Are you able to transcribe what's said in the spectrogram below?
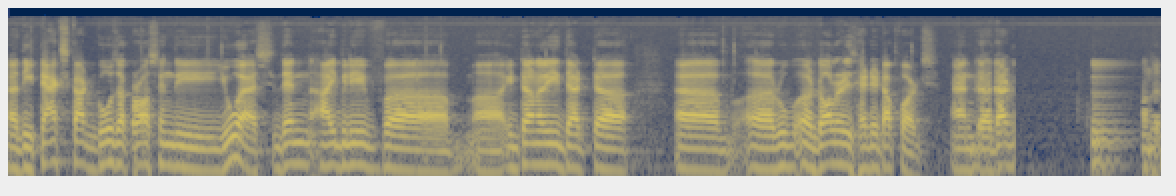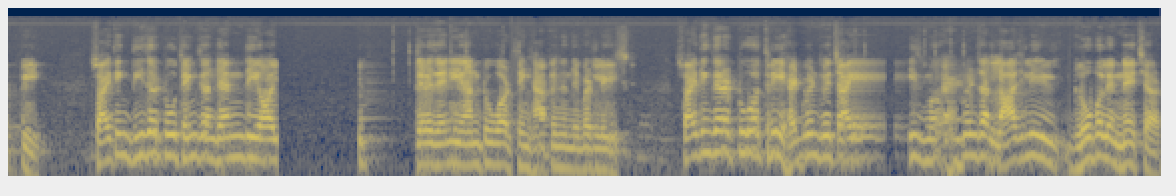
Uh, the tax cut goes across in the US, then I believe uh, uh, internally that uh, uh, dollar is headed upwards, and that on the P. So I think these are two things, and then the oil. There is any untoward thing happens in the Middle East. So I think there are two or three headwinds which I these headwinds are largely global in nature.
